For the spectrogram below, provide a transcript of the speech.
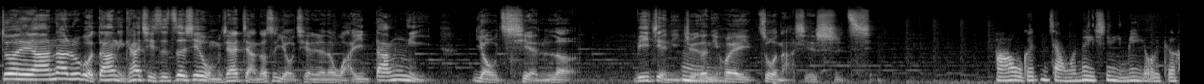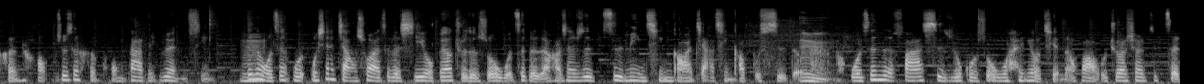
对呀，那如果当你看，其实这些我们现在讲都是有钱人的玩意。当你有钱了，V 姐，你觉得你会做哪些事情？好，我跟你讲，我内心里面有一个很好，就是很宏大的愿景。真的，我真我我现在讲出来这个西游，不要觉得说我这个人好像是自命清高啊，假清高，不是的。嗯，我真的发誓，如果说我很有钱的话，我就要下去拯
